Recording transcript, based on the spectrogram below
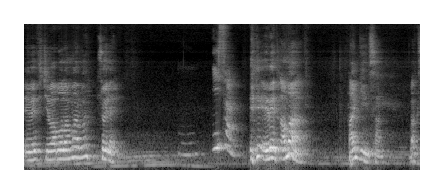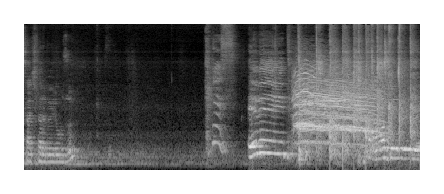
Evet cevabı olan var mı? Söyle. İnsan. evet ama hangi insan? Bak saçları böyle uzun. Kız. Evet. Aferin.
